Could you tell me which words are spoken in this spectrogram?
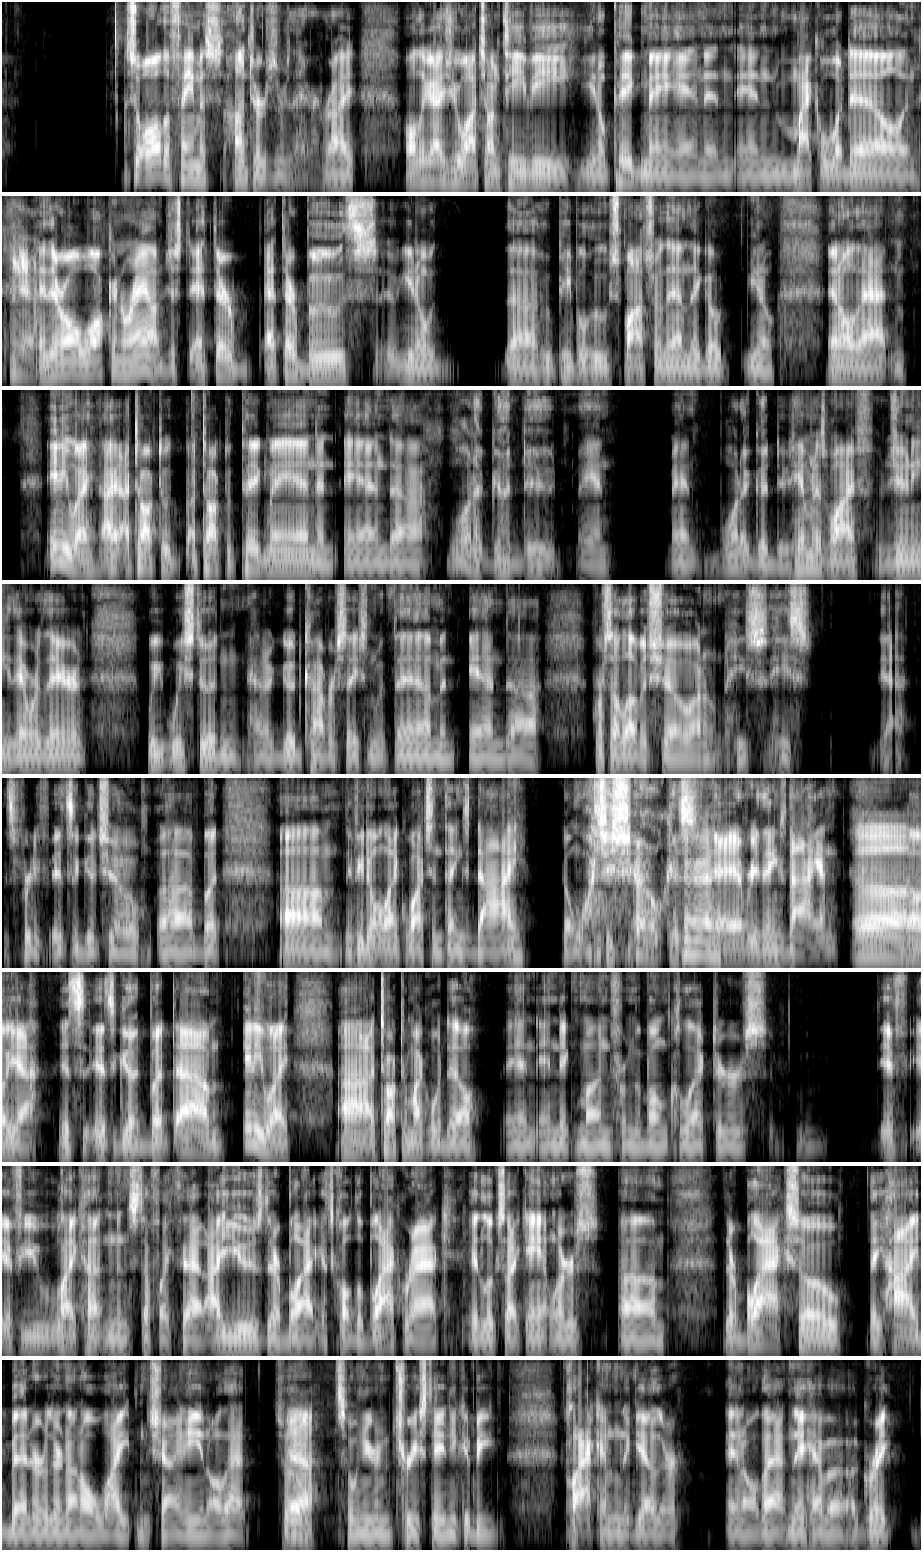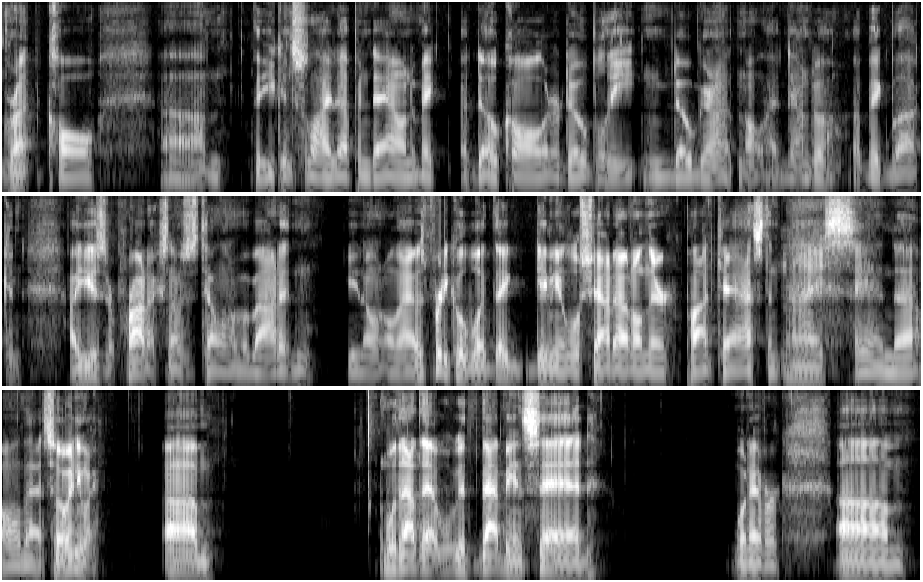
So all the famous hunters are there, right? All the guys you watch on TV, you know, Pigman and and Michael Waddell, and Yeah. and they're all walking around just at their at their booths. You know, uh, who people who sponsor them, they go, you know, and all that. And anyway, I, I talked with I talked with Pigman, and and uh, what a good dude, man, man, what a good dude. Him and his wife Junie, they were there, and we we stood and had a good conversation with them. And and uh, of course, I love his show. I don't. He's he's yeah, it's pretty. It's a good show. Uh, but um, if you don't like watching things die, don't watch the show because everything's dying. oh yeah, it's it's good. But um, anyway, uh, I talked to Michael Waddell and and Nick Mundt from the Bone Collectors. If if you like hunting and stuff like that, I use their black. It's called the Black Rack. It looks like antlers. Um, they're black, so they hide better. They're not all white and shiny and all that. So, Yeah. So when you're in a tree stand, you could be clacking them together and all that. And they have a, a great grunt call um, that you can slide up and down to make a doe call or a doe bleat and doe grunt and all that down to a, a big buck. And I used their products and I was just telling them about it and you know and all that. It was pretty cool. But they gave me a little shout out on their podcast and Nice. and uh, all that. So anyway, um, without that, with that being said, whatever. Um,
